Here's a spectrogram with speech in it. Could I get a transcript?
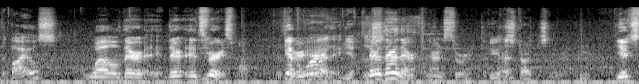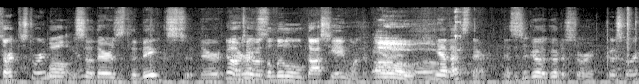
The bios? Well, they're they're it's very small. It's Yeah, but very- where are they? You have to They're they're there. They're in the story. You got Huh? to start the story. You start the story. Well, Yeah. so there's the big. s- There. no, I'm talking there's- about the little dossier one. That we Oh, had. oh. Yeah, that's there. That's Is it? go go to story. Go to story.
